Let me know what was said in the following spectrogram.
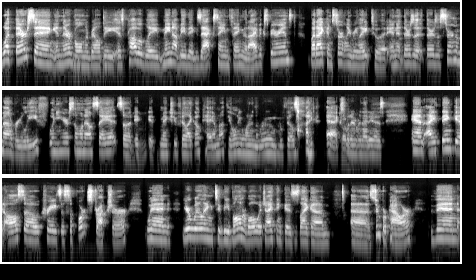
what they're saying in their vulnerability is probably may not be the exact same thing that I've experienced, but I can certainly relate to it. And it, there's a there's a certain amount of relief when you hear someone else say it. So mm-hmm. it, it makes you feel like, okay, I'm not the only one in the room who feels like X, totally. whatever that is. And I think it also creates a support structure when you're willing to be vulnerable, which I think is like a, a superpower then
